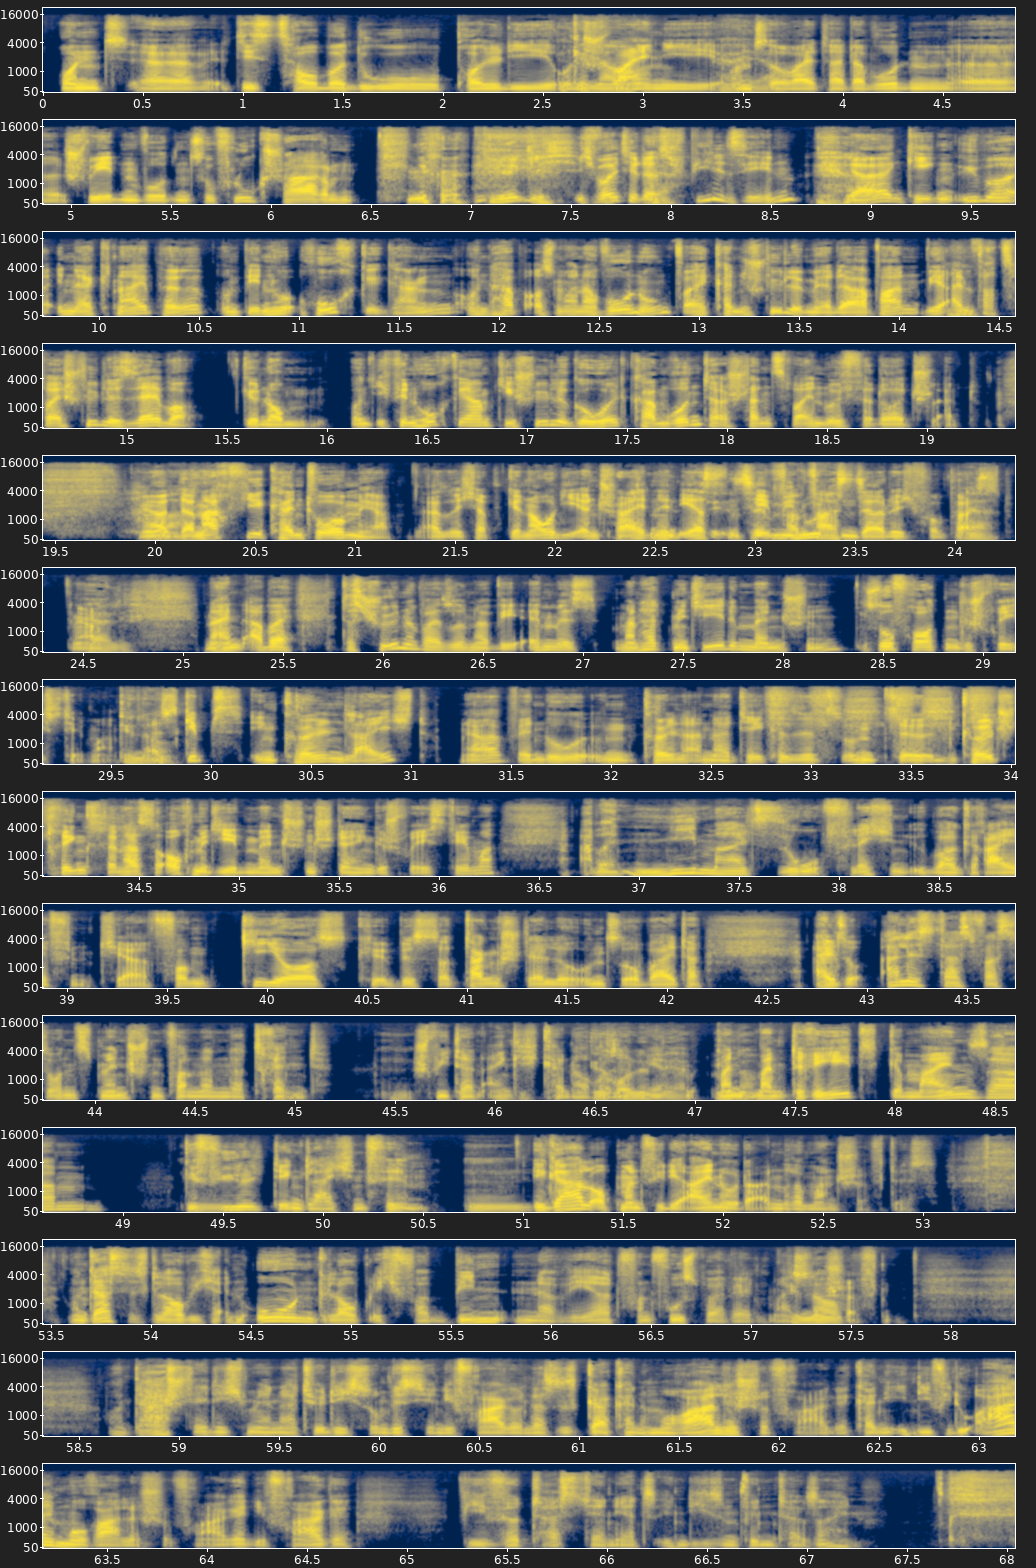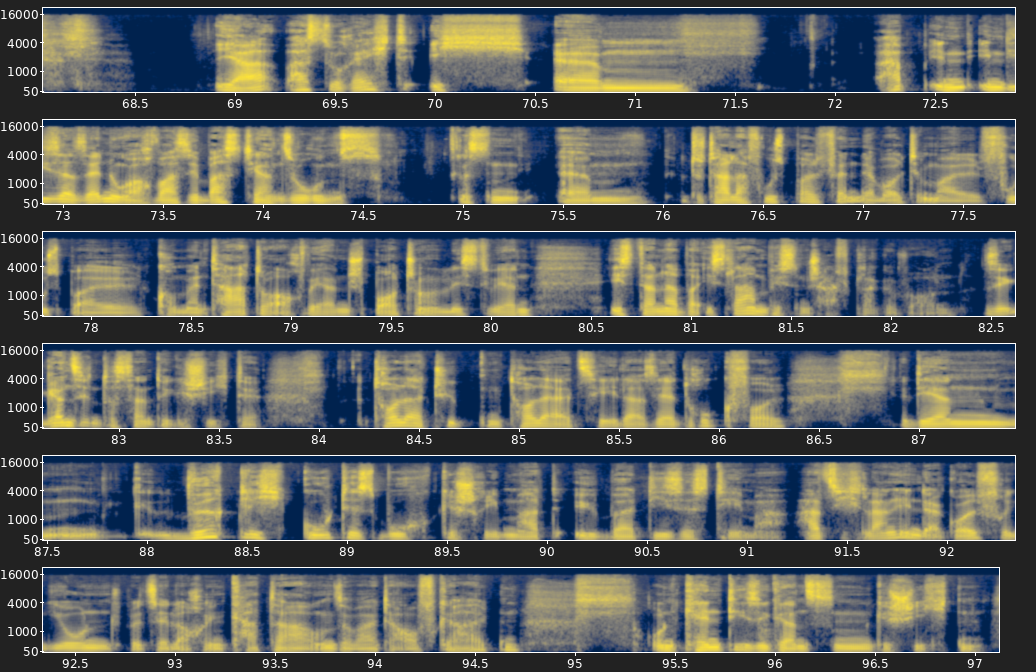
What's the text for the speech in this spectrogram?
Und äh, dieses Zauberduo Poldi und genau. Schweini ja, und ja. so weiter, da wurden äh, Schweden wurden zu Flugscharen. Wirklich? Ich wollte das ja. Spiel sehen, ja. gegenüber in der Kneipe und bin hochgegangen und habe aus meiner Wohnung, weil keine Stühle mehr da waren, mir mhm. einfach zwei Stühle selber genommen. Und ich bin hochgegangen, die Schüle geholt, kam runter, stand 2-0 für Deutschland. Ja, danach fiel kein Tor mehr. Also ich habe genau die entscheidenden ersten zehn Minuten verpasst. dadurch verpasst. Ja, ja. Nein, aber das Schöne bei so einer WM ist, man hat mit jedem Menschen sofort ein Gesprächsthema. Genau. Das gibt's in Köln leicht. Ja, wenn du in Köln an der Theke sitzt und äh, einen Kölsch trinkst, dann hast du auch mit jedem Menschen schnell ein Gesprächsthema. Aber niemals so flächenübergreifend. Ja, vom Kiosk bis zur Tankstelle und so weiter. Also alles das, was sonst Menschen voneinander trennt. Spielt dann eigentlich keine Rolle, Rolle mehr. mehr. Man, genau. man dreht gemeinsam mhm. gefühlt mhm. den gleichen Film. Mhm. Egal, ob man für die eine oder andere Mannschaft ist. Und das ist, glaube ich, ein unglaublich verbindender Wert von Fußballweltmeisterschaften. Genau. Und da stelle ich mir natürlich so ein bisschen die Frage, und das ist gar keine moralische Frage, keine individualmoralische Frage, die Frage, wie wird das denn jetzt in diesem Winter sein? Ja, hast du recht. Ich ähm, habe in, in dieser Sendung auch war Sebastian Sohns ist ein ähm, totaler Fußballfan, der wollte mal Fußballkommentator auch werden, Sportjournalist werden, ist dann aber Islamwissenschaftler geworden. Also ganz interessante Geschichte. Toller Typ, ein toller Erzähler, sehr druckvoll, der ein wirklich gutes Buch geschrieben hat über dieses Thema. Hat sich lange in der Golfregion, speziell auch in Katar und so weiter aufgehalten und kennt diese ganzen Geschichten.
